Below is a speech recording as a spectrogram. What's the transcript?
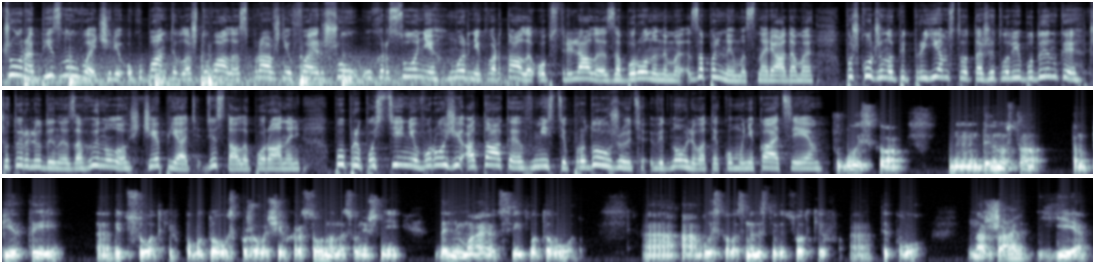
Учора пізно ввечері окупанти влаштували справжнє фаєр-шоу у Херсоні. Мирні квартали обстріляли забороненими запальними снарядами. Пошкоджено підприємство та житлові будинки. Чотири людини загинуло, ще п'ять дістали поранень. Попри постійні ворожі атаки, в місті продовжують відновлювати комунікації. близько м, 95% відсотків побутових споживачів Херсона на сьогоднішній день мають світло та воду, а близько 80% тепло. На жаль, є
